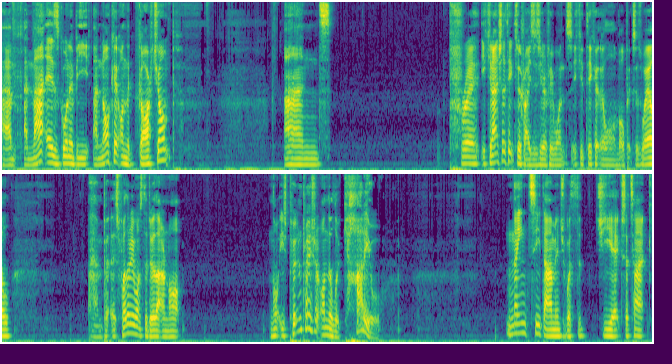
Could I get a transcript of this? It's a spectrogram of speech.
Um, and that is going to be a knockout on the Garchomp. And pre- he can actually take two prizes here if he wants. He could take out the Alolan Vulpix as well. Um, but it's whether he wants to do that or not. No, he's putting pressure on the Lucario. 90 damage with the GX attack.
